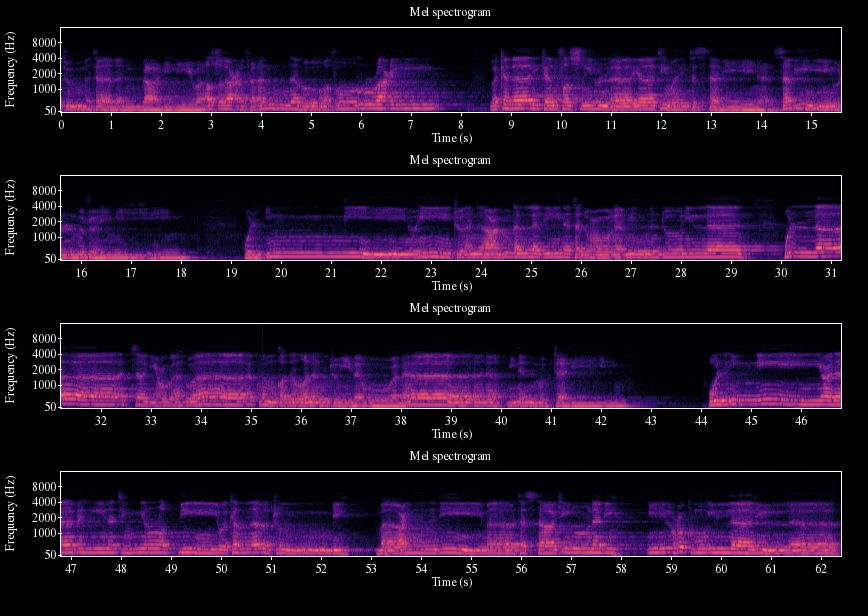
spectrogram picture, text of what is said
ثم تاب من بعده وأصلح فأنه غفور رحيم. وكذلك نفصل الآيات ولتستبين سبيل المجرمين. قل إني نهيت أن أعبد الذين تدعون من أهواءكم قد ضللت إذا وما أنا من المهتدين. قل إني على بينة من ربي وكذبتم به. ما عندي ما تستعجلون به. إن الحكم إلا لله.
